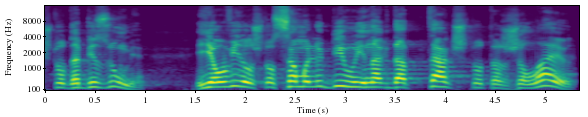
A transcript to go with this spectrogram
что до безумия. И я увидел, что самолюбивые иногда так что-то желают,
